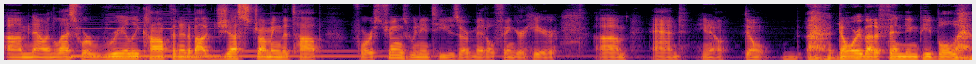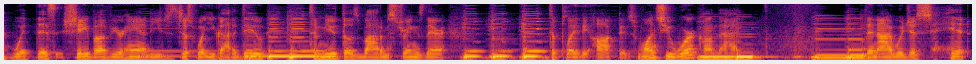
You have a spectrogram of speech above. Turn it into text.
Um, now, unless we're really confident about just strumming the top, four strings, we need to use our middle finger here. Um, and, you know, don't, don't worry about offending people with this shape of your hand. Just, just what you got to do to mute those bottom strings there to play the octaves. Once you work on that, then I would just hit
